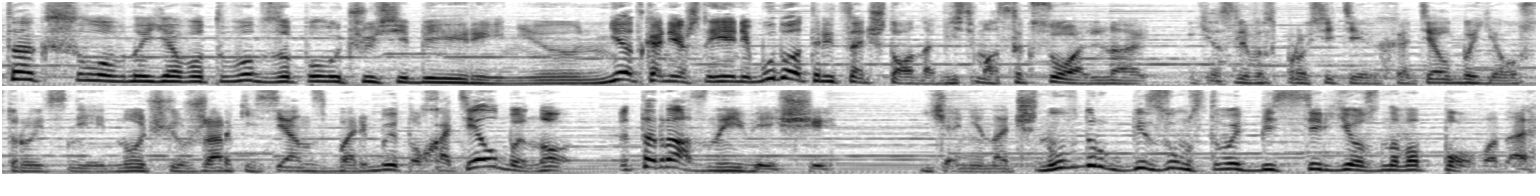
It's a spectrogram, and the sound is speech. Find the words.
так, словно я вот-вот заполучу себе Иринию. Нет, конечно, я не буду отрицать, что она весьма сексуальна. Если вы спросите, хотел бы я устроить с ней ночью жаркий сеанс борьбы, то хотел бы, но это разные вещи. Я не начну вдруг безумствовать без серьезного повода.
